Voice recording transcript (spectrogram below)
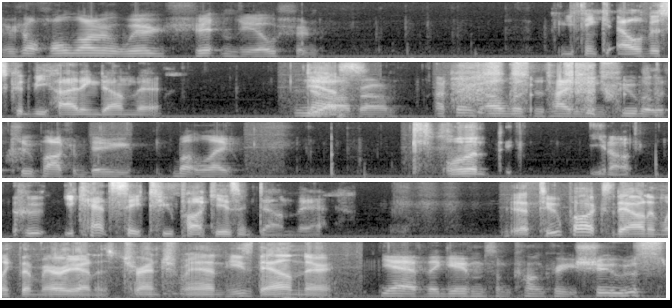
there's a whole lot of weird shit in the ocean. You think Elvis could be hiding down there? No, Yes. bro. I think Elvis is hiding in Cuba with Tupac and Biggie. But like, Well, then, you know, who you can't say Tupac isn't down there. Yeah, Tupac's down in like the Marianas Trench, man. He's down there. yeah, if they gave him some concrete shoes,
